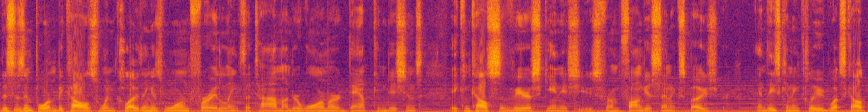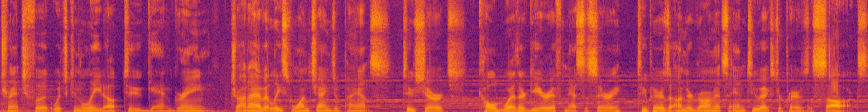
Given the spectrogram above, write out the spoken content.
This is important because when clothing is warmed for a length of time under warm or damp conditions, it can cause severe skin issues from fungus and exposure. And these can include what's called trench foot, which can lead up to gangrene. Try to have at least one change of pants, two shirts, cold weather gear if necessary, two pairs of undergarments, and two extra pairs of socks.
